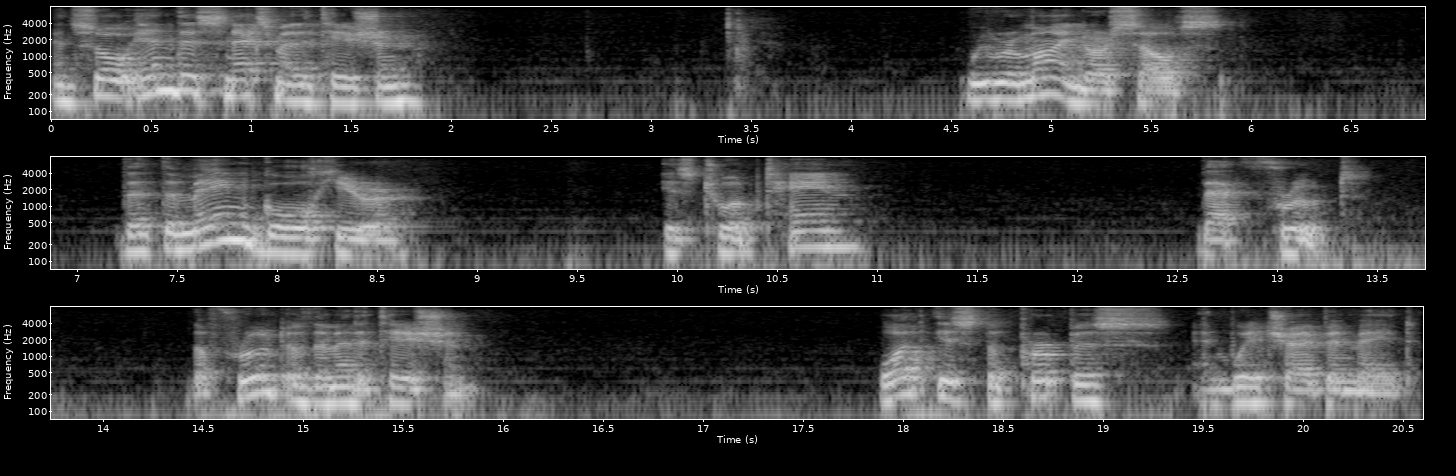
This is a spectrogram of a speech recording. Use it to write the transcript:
And so, in this next meditation, we remind ourselves that the main goal here is to obtain that fruit, the fruit of the meditation. What is the purpose in which I've been made?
